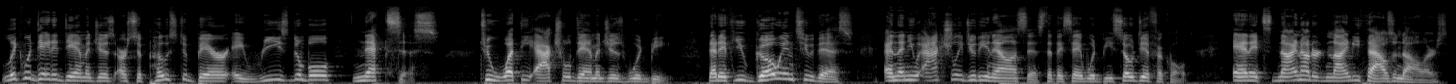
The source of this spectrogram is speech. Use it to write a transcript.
liquidated damages are supposed to bear a reasonable nexus to what the actual damages would be. That if you go into this and then you actually do the analysis that they say would be so difficult and it's $990,000,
